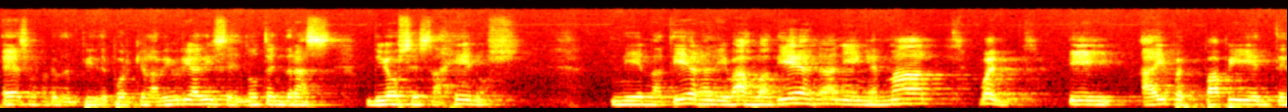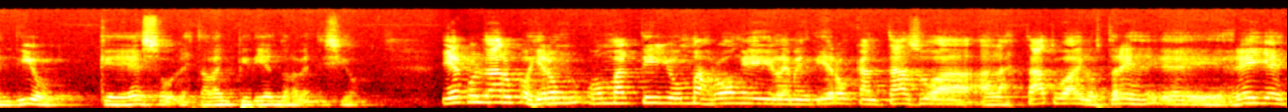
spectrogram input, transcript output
Eso es lo que te impide, porque la Biblia dice, no tendrás dioses ajenos, ni en la tierra, ni bajo la tierra, ni en el mar. Bueno, y ahí pues papi entendió que eso le estaba impidiendo la bendición. Y acordaron, cogieron un martillo, un marrón y le metieron cantazo a, la estatua y los tres eh, reyes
